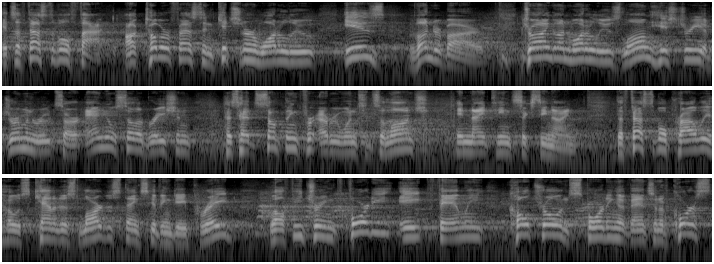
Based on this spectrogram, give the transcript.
it's a festival fact. Oktoberfest in Kitchener-Waterloo is wunderbar. Drawing on Waterloo's long history of German roots, our annual celebration has had something for everyone since the launch in 1969. The festival proudly hosts Canada's largest Thanksgiving Day parade, while featuring 48 family, cultural and sporting events, and of course,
